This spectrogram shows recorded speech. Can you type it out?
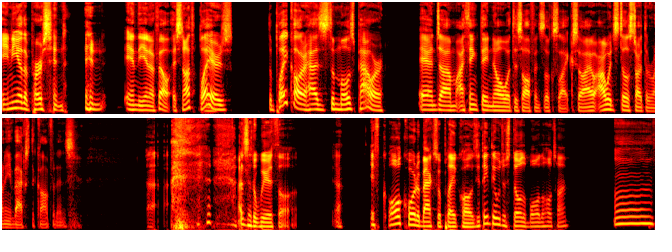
any other person in in the NFL. It's not the players the play caller has the most power. And um, I think they know what this offense looks like. So I, I would still start the running backs with confidence. Uh, I just had a weird thought. Yeah. If all quarterbacks were play calls, you think they would just throw the ball the whole time? Mm,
